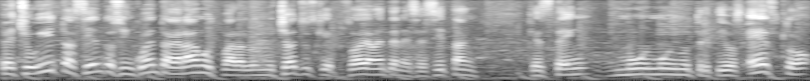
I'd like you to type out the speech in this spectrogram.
Pechuguita, 150 gramos para los muchachos que pues, obviamente necesitan que estén muy, muy nutritivos. Esto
